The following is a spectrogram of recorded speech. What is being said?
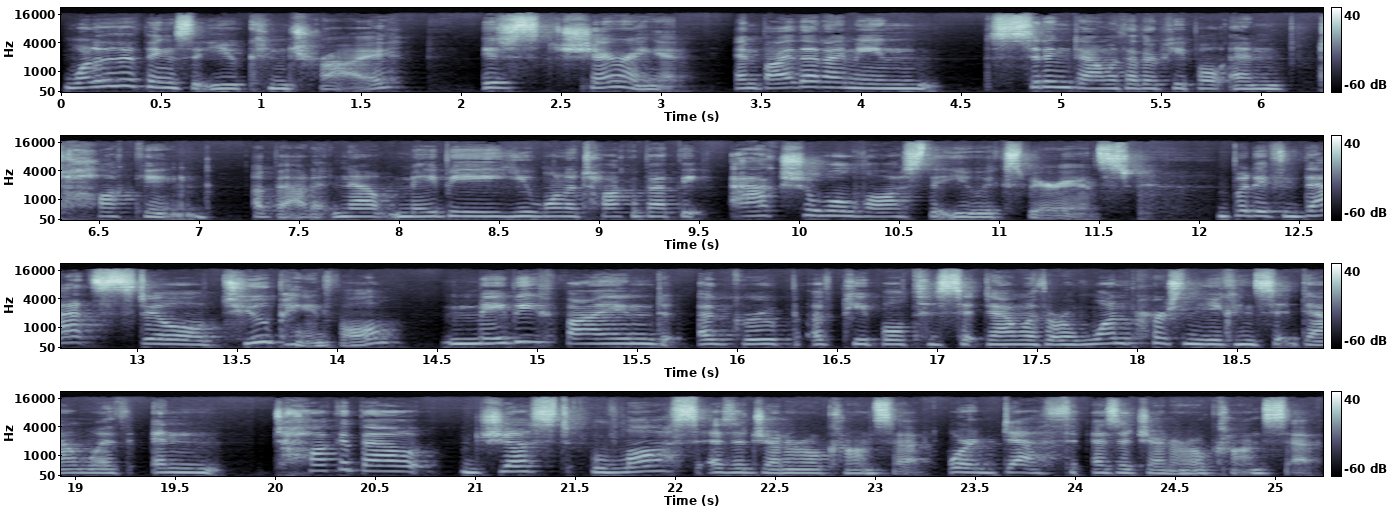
One of the things that you can try is sharing it. And by that I mean sitting down with other people and talking about it. Now, maybe you want to talk about the actual loss that you experienced but if that's still too painful, maybe find a group of people to sit down with or one person that you can sit down with and talk about just loss as a general concept or death as a general concept.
